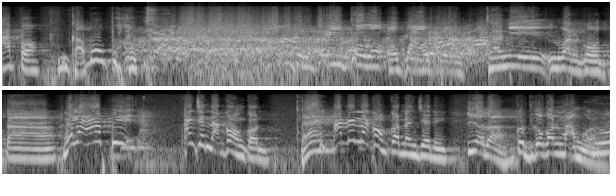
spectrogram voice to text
Apa? Gak apa-apa. Aku tuh cerita kok apa-apa. Jange luar kota. Lah apik. Anjen tak kongkon. Eh? Kongkon anjene. Iya ta? Kok dikongkon makmu? lho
